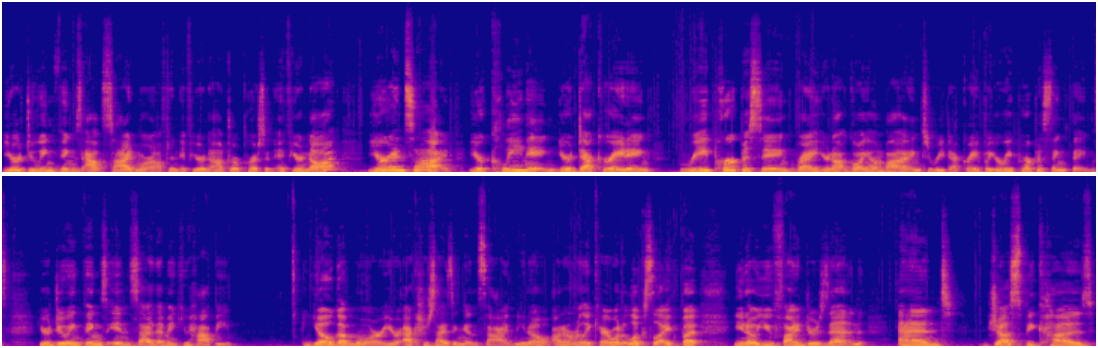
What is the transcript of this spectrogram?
You're doing things outside more often if you're an outdoor person. If you're not, you're inside. You're cleaning, you're decorating, repurposing, right? You're not going out buying to redecorate, but you're repurposing things. You're doing things inside that make you happy. Yoga more, you're exercising inside. You know, I don't really care what it looks like, but you know, you find your zen. And just because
